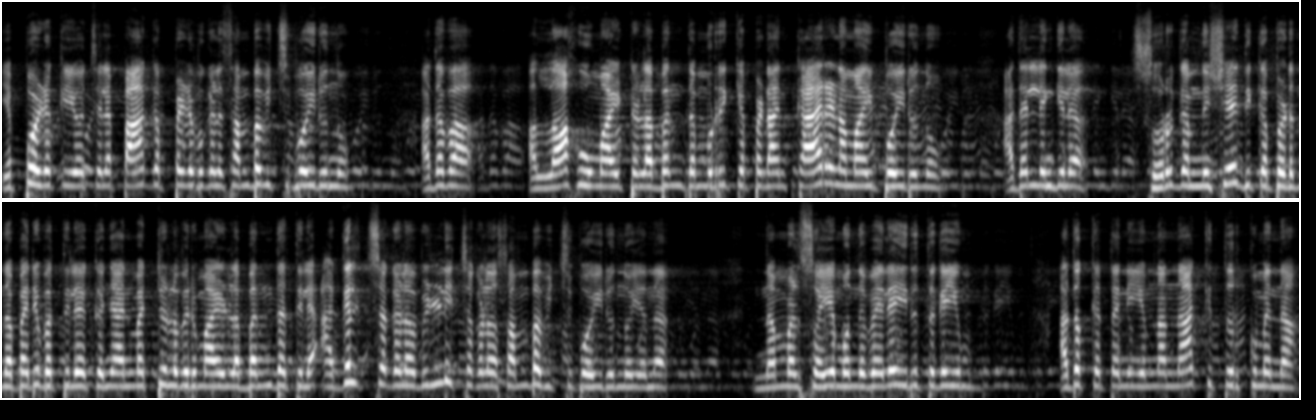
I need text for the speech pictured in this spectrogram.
എപ്പോഴൊക്കെയോ ചില പാകപ്പിഴവുകൾ സംഭവിച്ചു പോയിരുന്നു. അഥവാ അള്ളാഹുവുമായിട്ടുള്ള ബന്ധം മുറിക്കപ്പെടാൻ കാരണമായി പോയിരുന്നു. അതല്ലെങ്കിൽ സ്വർഗം നിഷേധിക്കപ്പെടുന്ന പരുവത്തിലേക്ക് ഞാൻ മറ്റുള്ളവരുമായുള്ള ബന്ധത്തിലെ അകൽച്ചകളോ വിള്ളിച്ചകളോ സംഭവിച്ചു പോയിരുന്നു എന്ന് നമ്മൾ സ്വയം ഒന്ന് വിലയിരുത്തുകയും അതൊക്കെ തന്നെയും നന്നാക്കി തീർക്കുമെന്ന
